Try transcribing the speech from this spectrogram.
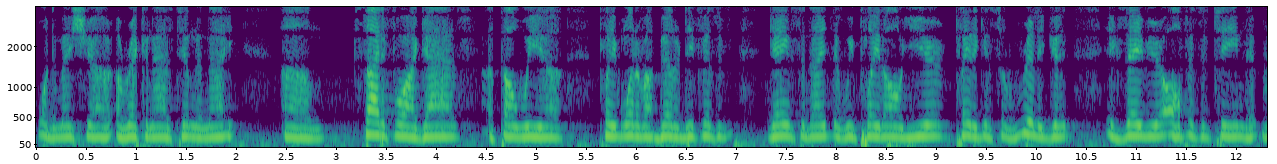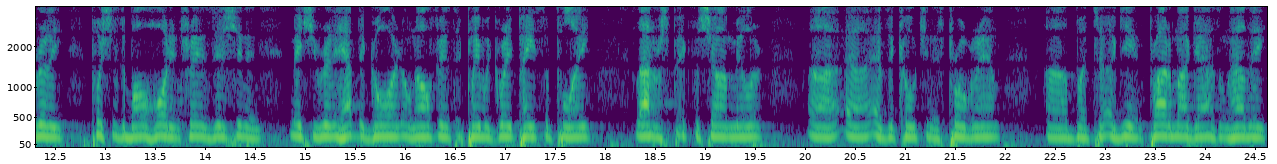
wanted to make sure I, I recognized him tonight. Um, excited for our guys. I thought we uh, played one of our better defensive games tonight that we played all year. Played against a really good Xavier offensive team that really pushes the ball hard in transition and makes you really have to guard on offense. They play with great pace of play. A lot of respect for Sean Miller uh, uh, as a coach in his program. Uh, but uh, again, proud of my guys on how they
